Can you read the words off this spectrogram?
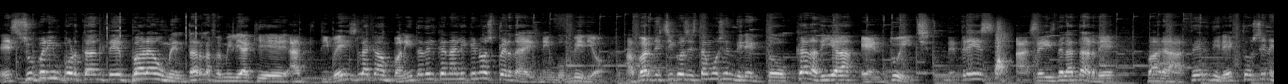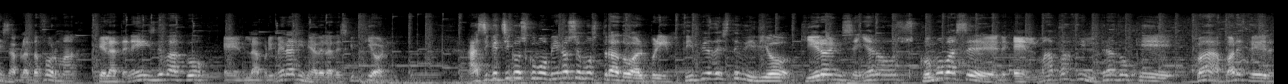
Es súper importante para aumentar la familia que activéis la campanita del canal y que no os perdáis ningún vídeo. Aparte chicos, estamos en directo cada día en Twitch, de 3 a 6 de la tarde, para hacer directos en esa plataforma, que la tenéis debajo en la primera línea de la descripción. Así que chicos, como bien os he mostrado al principio de este vídeo, quiero enseñaros cómo va a ser el mapa filtrado que va a aparecer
